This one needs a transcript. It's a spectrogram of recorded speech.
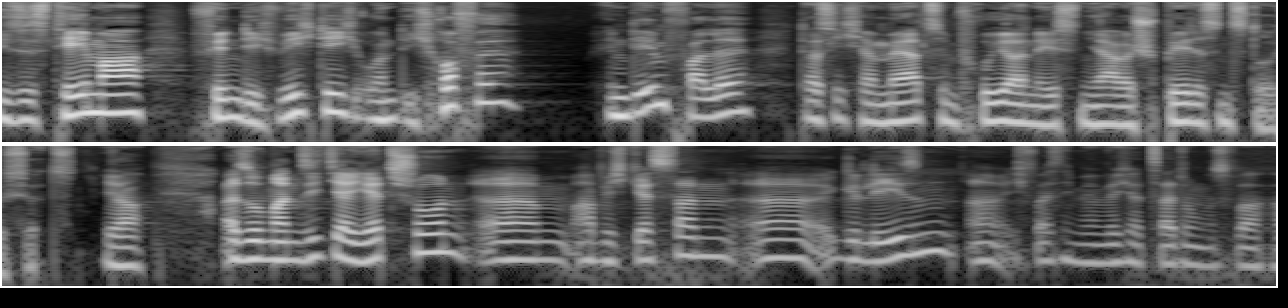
Dieses Thema finde ich wichtig und ich hoffe in dem Falle, dass sich Herr Merz im Frühjahr nächsten Jahres spätestens durchsetzt. Ja, also man sieht ja jetzt schon, ähm, habe ich gestern äh, gelesen, äh, ich weiß nicht mehr, in welcher Zeitung es war,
